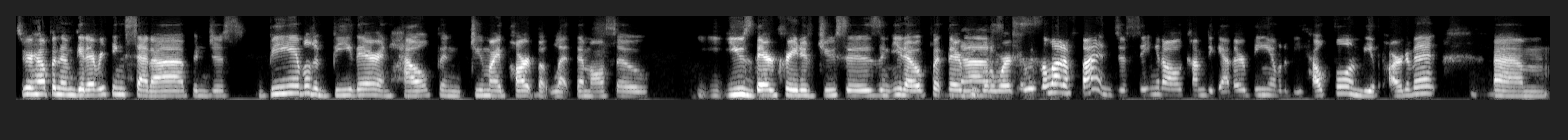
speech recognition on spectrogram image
so we were helping them get everything set up and just being able to be there and help and do my part, but let them also use their creative juices and you know put their yes. people to work. It was a lot of fun just seeing it all come together being able to be helpful and be a part of it. Um,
